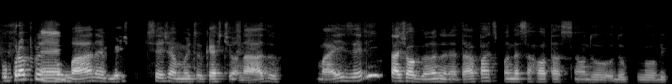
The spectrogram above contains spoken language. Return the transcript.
O próprio é... Zumar, né, mesmo que seja muito questionado, mas ele tá jogando, né, tá participando dessa rotação do, do clube.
